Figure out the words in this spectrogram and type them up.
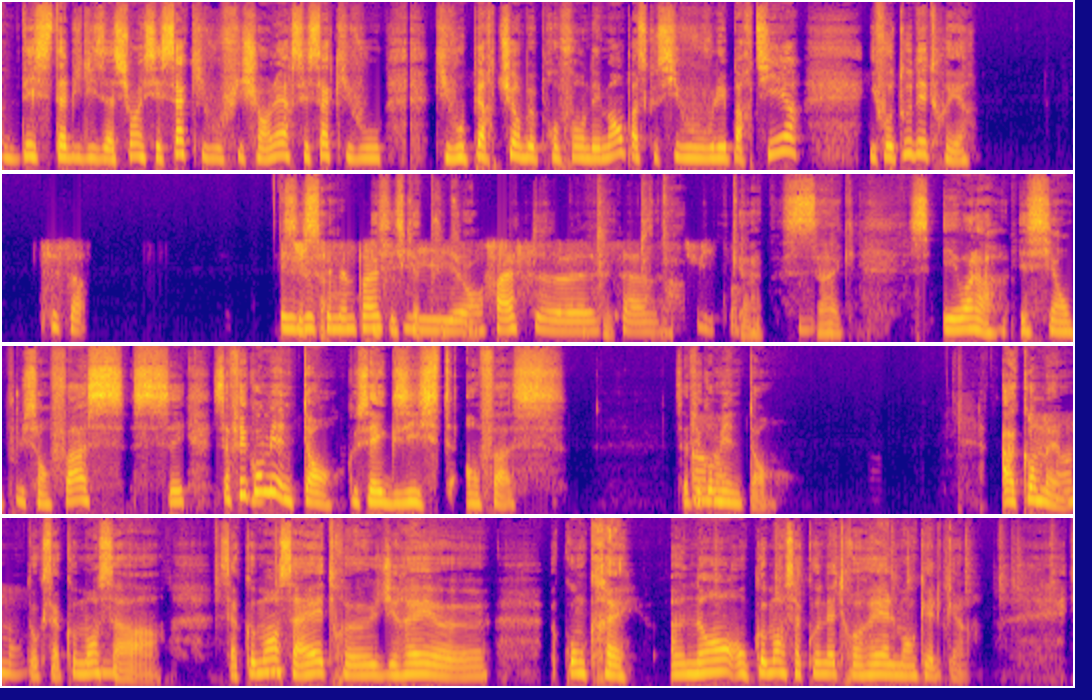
déstabilisation et c'est ça qui vous fiche en l'air, c'est ça qui vous qui vous perturbe profondément parce que si vous voulez partir, il faut tout détruire. C'est ça. Et je ne sais même pas si en face ça suit. 4, 5. Et voilà. Et si en plus en face, c'est ça fait combien de temps que ça existe en face? Ça fait combien de temps? Ah quand même. Donc ça commence mmh. à ça commence à être, je dirais, concret. Un an, on commence à connaître réellement quelqu'un.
